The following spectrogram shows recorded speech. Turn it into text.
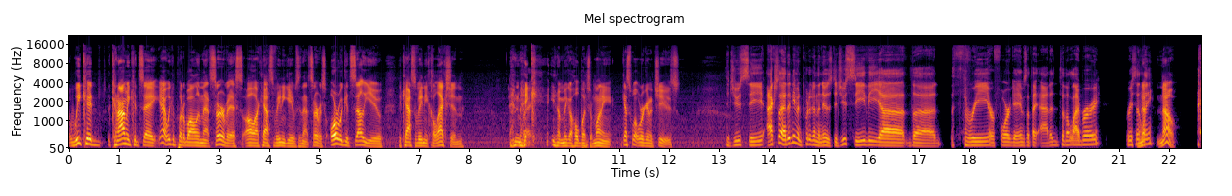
we could Konami could say, yeah, we could put them all in that service, all our Castlevania games in that service, or we could sell you the Castlevania collection and make Right. you know make a whole bunch of money. Guess what we're gonna choose? Did you see? Actually, I didn't even put it in the news. Did you see the uh the, three or four games that they added to the library recently? no.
